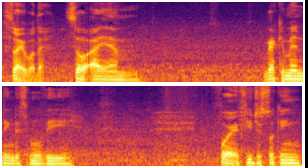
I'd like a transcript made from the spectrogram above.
sorry about that. So I am recommending this movie for if you're just looking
